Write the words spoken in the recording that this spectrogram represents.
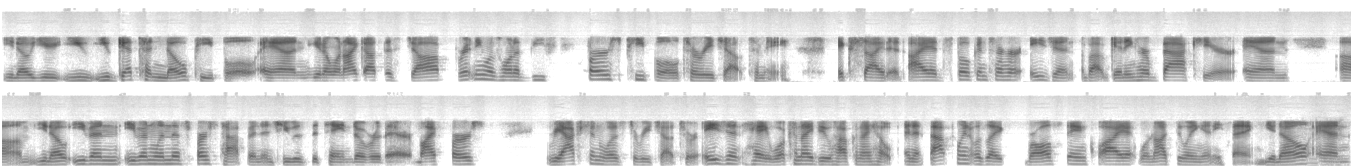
you know, you you you get to know people, and you know, when I got this job, Brittney was one of the first people to reach out to me, excited. I had spoken to her agent about getting her back here, and um, you know, even even when this first happened and she was detained over there, my first reaction was to reach out to her agent. Hey, what can I do? How can I help? And at that point, it was like, we're all staying quiet. We're not doing anything, you know? Mm-hmm, and,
